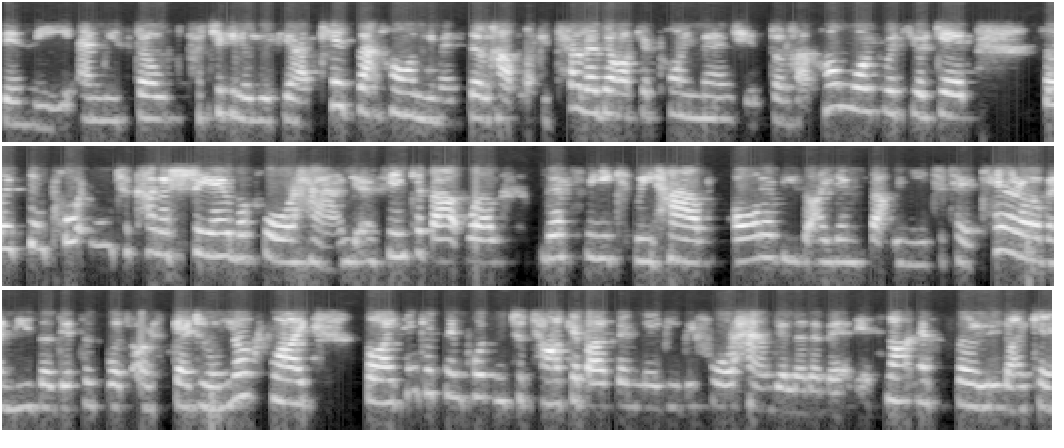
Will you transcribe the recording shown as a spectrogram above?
busy and we still, particularly if you have kids at home, you may still have like a teledoc appointment, you still have homework with your kids. So it's important to kind of share beforehand and think about, well, this week we have all of these items that we need to take care of, and these are this is what our schedule looks like. So I think it's important to talk about them maybe beforehand a little bit. It's not necessarily like a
